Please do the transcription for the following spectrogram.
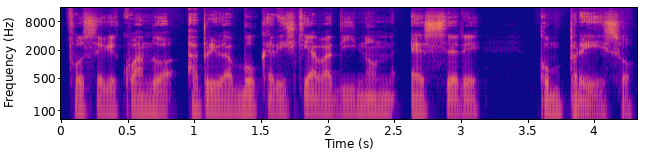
fosse che quando apriva bocca rischiava di non essere compreso.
